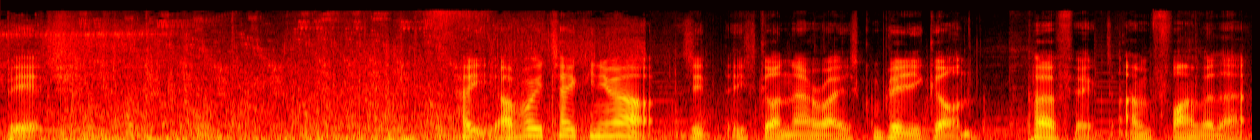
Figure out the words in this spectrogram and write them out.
Bitch. Hey, I've already taken you out. He, he's gone now, right? He's completely gone. Perfect. I'm fine with that.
